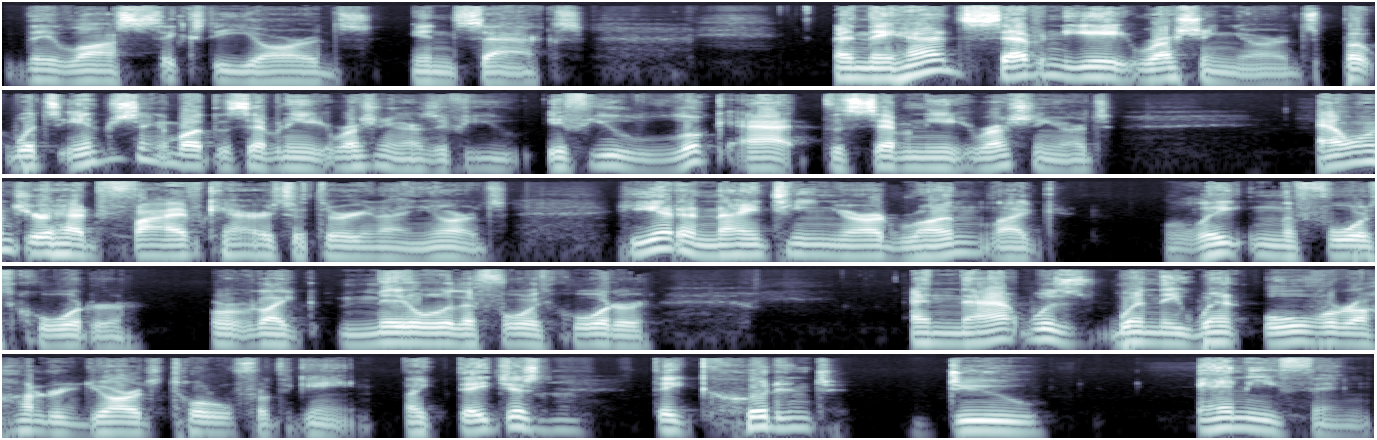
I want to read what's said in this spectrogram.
they lost 60 yards in sacks. And they had 78 rushing yards. But what's interesting about the 78 rushing yards, if you if you look at the 78 rushing yards, Ehlinger had five carries for 39 yards. He had a 19 yard run like late in the fourth quarter or like middle of the fourth quarter. And that was when they went over 100 yards total for the game. Like they just Mhm. they couldn't do anything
